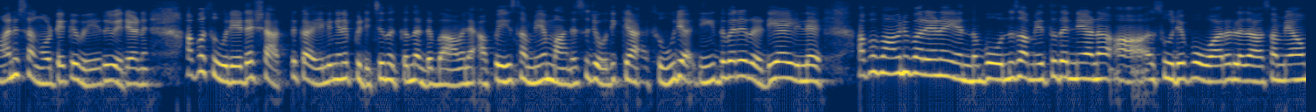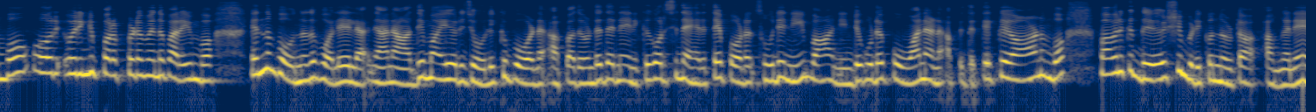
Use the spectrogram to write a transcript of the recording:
മാനസ് അങ്ങോട്ടേക്ക് വേറി വരികയാണ്. അപ്പോൾ സൂര്യയുടെ ഷർട്ട് കയ്യിലിങ്ങനെ പിടിച്ചു നിൽക്കുന്നുണ്ട് ഭാവന അപ്പോൾ ഈ സമയം മനസ്സ് ചോദിക്കുക സൂര്യ നീ ഇതുവരെ റെഡിയായില്ലേ അപ്പോൾ മാമന് പറയണേ എന്നും പോകുന്ന സമയത്ത് തന്നെയാണ് സൂര്യ പോവാറുള്ളത്. ആ സമയമാകുമ്പോൾ ഒരുങ്ങി പുറപ്പെടുമെന്ന് പറയുമ്പോൾ എന്നും പോകുന്നത് പോലെയല്ല. ഞാൻ ആദ്യമായി ഒരു ജോലിക്ക് പോകണം അപ്പം അതുകൊണ്ട് തന്നെ എനിക്ക് കുറച്ച് നേരത്തെ പോകണം സൂര്യ നീ വാ നിന്റെ കൂടെ പോവാനാണ്. അപ്പം ഇതൊക്കെ കാണുമ്പോൾ മാമനക്ക് ദേഷ്യം പിടിക്കുന്നു കേട്ടോ. അങ്ങനെ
